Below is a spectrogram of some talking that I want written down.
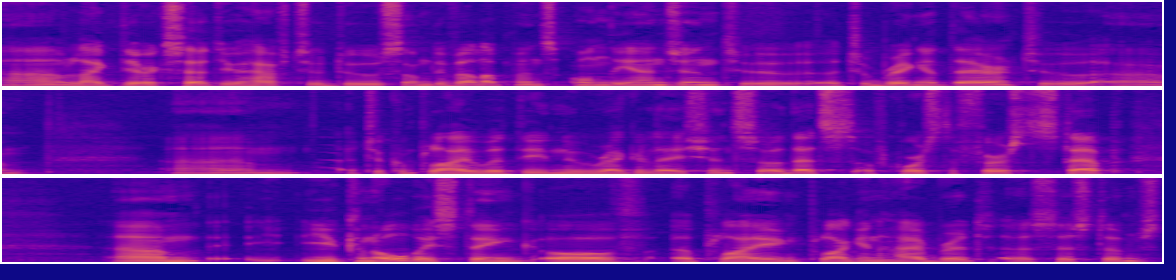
uh, like Dirk said, you have to do some developments on the engine to uh, to bring it there to. Um, um, to comply with the new regulations. So that's, of course, the first step. Um, you can always think of applying plug-in hybrid uh, systems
